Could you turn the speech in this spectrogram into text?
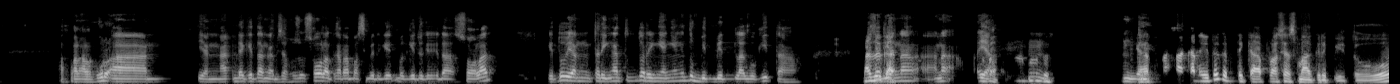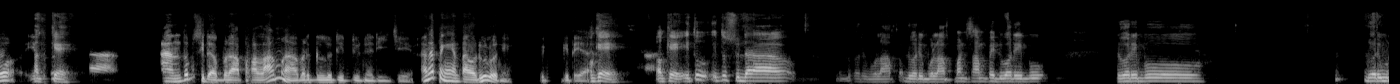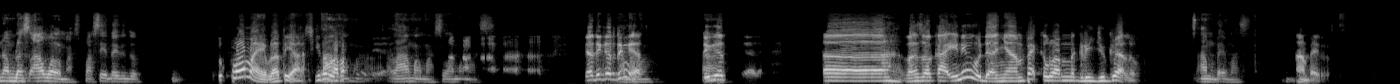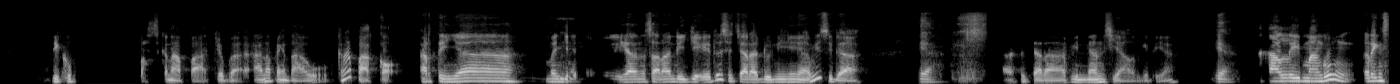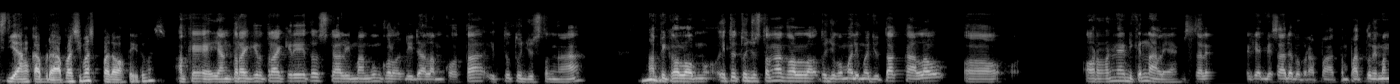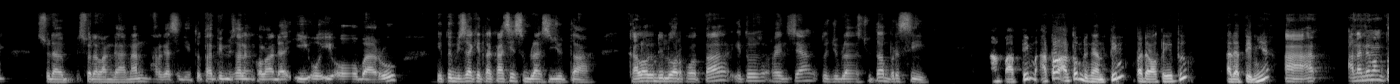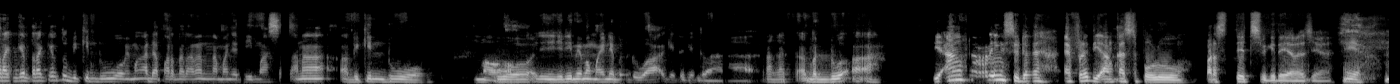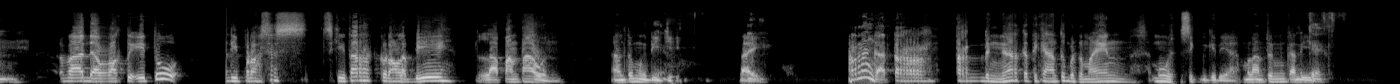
hafal Al-Quran. yang ada kita nggak bisa khusus sholat karena pas begitu kita sholat itu yang teringat itu ringeng itu beat-beat lagu kita. Mas Jadi Oka, anak, ya. Hmm. Yang rasakan itu ketika proses maghrib itu, itu Oke. antum sudah berapa lama bergelut di dunia DJ? Anda pengen tahu dulu nih, begitu ya. Oke. Oke, itu itu sudah 2008 2008 sampai 2000 2000 2016 awal Mas, pasti tadi itu. Cukup lama ya berarti ya? Sekitar Lama, 8 lama Mas, lama Mas. Gak denger-denger? Lama. Dengar. Eh, Bang Zoka ini udah nyampe ke luar negeri juga loh. Sampai Mas. Sampai loh. Dikupas kenapa? Coba Anda pengen tahu. Kenapa kok artinya menjadi pilihan seorang DJ itu secara duniawi sudah eh, secara finansial gitu ya. Iya. Sekali manggung rings di angka berapa sih Mas pada waktu itu Mas? Oke, yang terakhir-terakhir itu sekali manggung kalau di dalam kota itu tujuh setengah. Hmm. Tapi kalau itu tujuh setengah kalau 7,5 juta kalau eh, orangnya dikenal ya. Misalnya kayak biasa ada beberapa tempat tuh memang sudah sudah langganan harga segitu. Tapi misalnya kalau ada IO IO baru itu bisa kita kasih 11 juta. Kalau di luar kota itu range-nya 17 juta bersih. Tanpa tim atau antum dengan tim pada waktu itu? Ada timnya? Ah, Ana memang terakhir-terakhir tuh bikin duo. Memang ada partner Ana namanya Dimas. Ana eh, bikin duo. Duo. Jadi, jadi memang mainnya berdua gitu-gitu. Berangkat eh, berdua. ah, ah. Di angka rings sudah average di angka 10 per stage begitu ya Mas ya. Iya. mm. pada waktu itu diproses sekitar kurang lebih 8 tahun antum nge-DJ. Baik. Pernah nggak ter, terdengar ketika antum bermain musik begitu ya, melantunkan Oke. di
